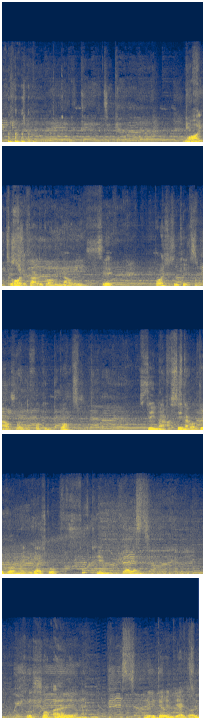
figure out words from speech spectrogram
My god, if that had gone in, that would have been sick. Bicycle kicks from outside the fucking box. Seen that, I've seen that one. Good run, mate. You better score. Fucking bell Good shot earlier, man. What are you doing, Diego?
